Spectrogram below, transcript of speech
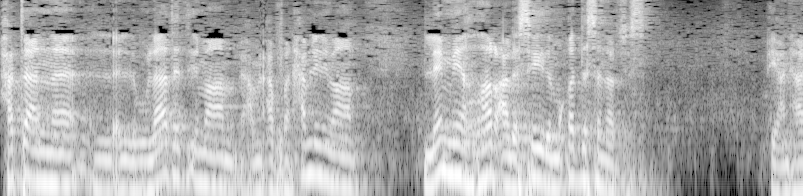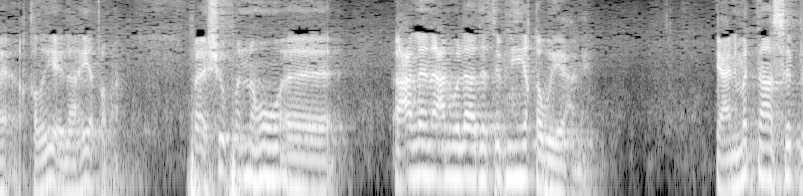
حتى أن ال- ال- ولادة الإمام يعني عفوا حمل الإمام لم يظهر على السيد المقدس النرجس يعني هاي قضية إلهية طبعا. فأشوف أنه آه، أعلن عن ولادة ابنه قوية يعني. يعني ما تناسب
